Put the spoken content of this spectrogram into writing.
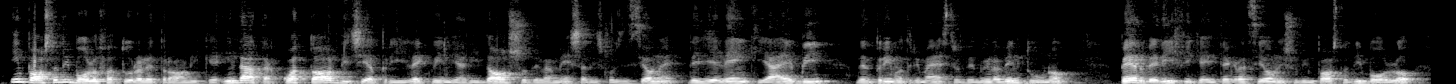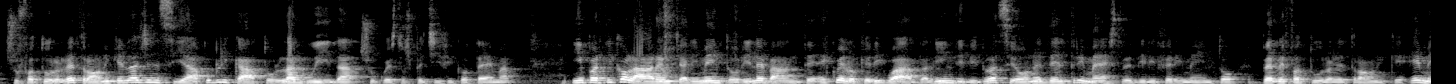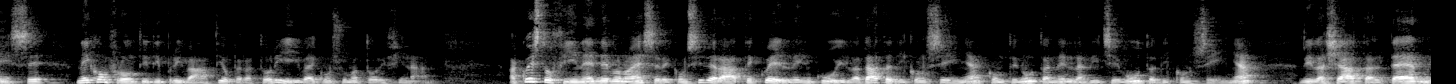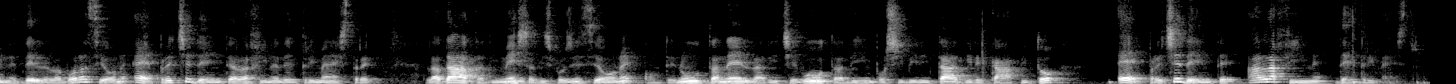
Imposta di bollo fatture elettroniche. In data 14 aprile, quindi a ridosso della messa a disposizione degli elenchi A e B del primo trimestre del 2021, per verifiche e integrazioni sull'imposta di bollo su fatture elettroniche, l'Agenzia ha pubblicato la guida su questo specifico tema. In particolare un chiarimento rilevante è quello che riguarda l'individuazione del trimestre di riferimento per le fatture elettroniche emesse nei confronti di privati, operatori IVA e consumatori finali. A questo fine devono essere considerate quelle in cui la data di consegna, contenuta nella ricevuta di consegna, rilasciata al termine dell'elaborazione, è precedente alla fine del trimestre. La data di messa a disposizione, contenuta nella ricevuta di impossibilità di recapito, è precedente alla fine del trimestre.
